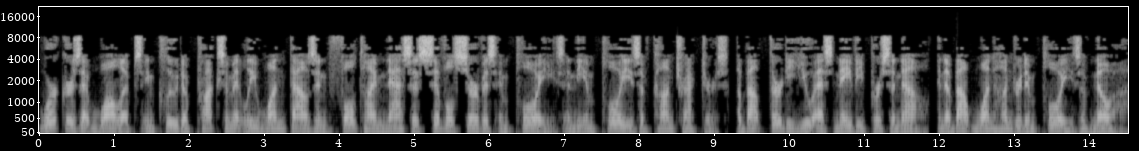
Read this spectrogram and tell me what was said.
Workers at Wallops include approximately 1,000 full-time NASA civil service employees and the employees of contractors, about 30 U.S. Navy personnel, and about 100 employees of NOAA.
